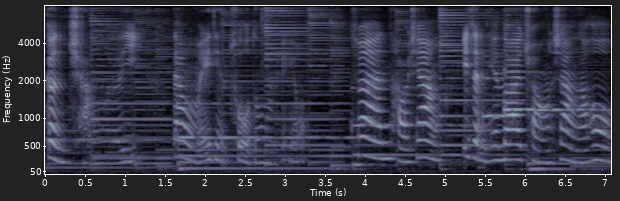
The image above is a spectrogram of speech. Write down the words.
更长而已，但我们一点错都没有。虽然好像一整天都在床上，然后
